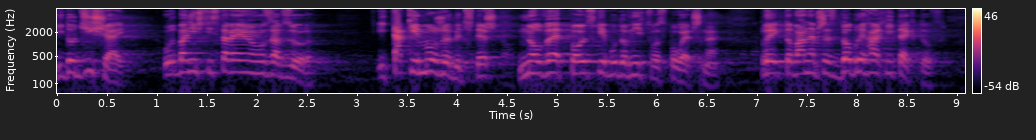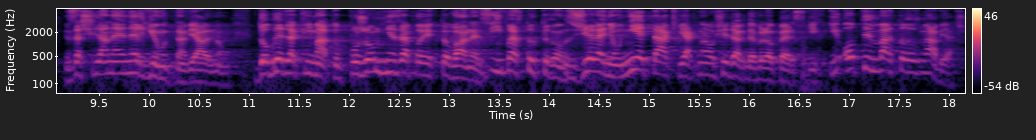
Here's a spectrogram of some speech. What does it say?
I do dzisiaj urbaniści stawiają ją za wzór. I takie może być też nowe polskie budownictwo społeczne, projektowane przez dobrych architektów, zasilane energią odnawialną, dobre dla klimatu, porządnie zaprojektowane, z infrastrukturą, z zielenią, nie tak jak na osiedlach deweloperskich. I o tym warto rozmawiać.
